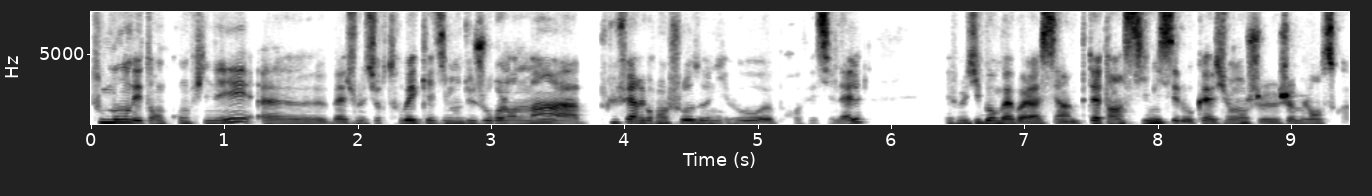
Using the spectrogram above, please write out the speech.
tout le monde étant confiné, euh, bah, je me suis retrouvée quasiment du jour au lendemain à plus faire grand-chose au niveau professionnel. Et je me dis, bon, ben voilà, c'est peut-être un signe, c'est l'occasion, je, je, me lance. quoi.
